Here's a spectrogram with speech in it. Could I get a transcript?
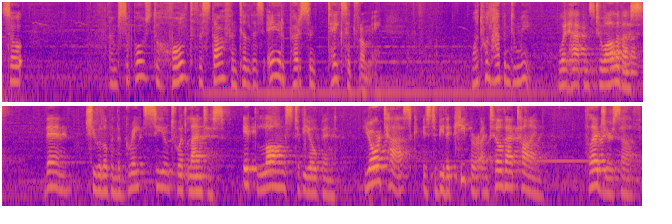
So... I'm supposed to hold the staff until this heir person takes it from me. What will happen to me? What happens to all of us? Then, she will open the Great Seal to Atlantis. It longs to be opened. Your task is to be the Keeper until that time. Pledge yourself.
